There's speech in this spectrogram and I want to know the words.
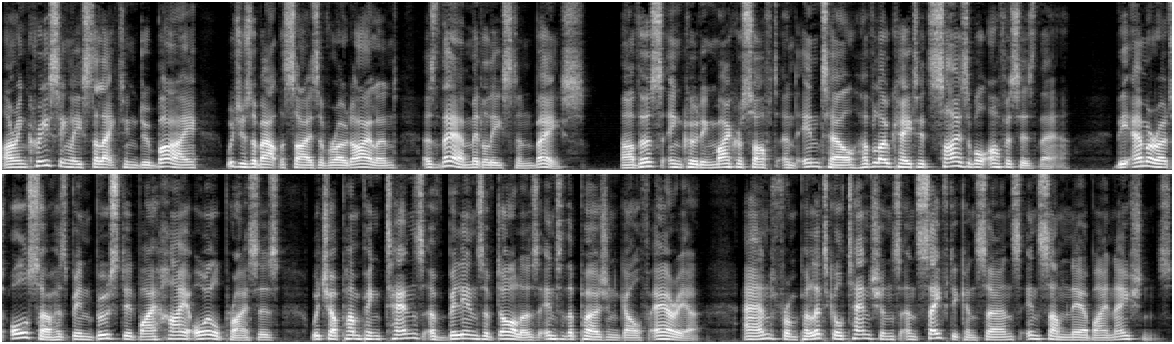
are increasingly selecting Dubai, which is about the size of Rhode Island, as their Middle Eastern base. Others, including Microsoft and Intel, have located sizable offices there. The emirate also has been boosted by high oil prices, which are pumping tens of billions of dollars into the Persian Gulf area, and from political tensions and safety concerns in some nearby nations.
